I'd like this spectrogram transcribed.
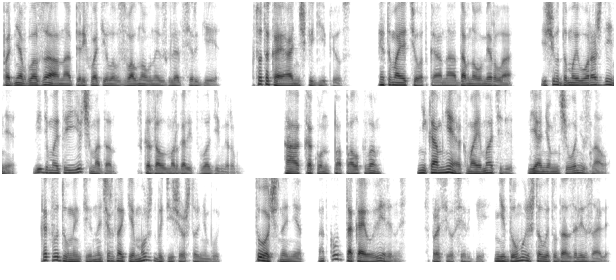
Подняв глаза, она перехватила взволнованный взгляд Сергея. «Кто такая Анечка Гиппиус?» «Это моя тетка, она давно умерла. Еще до моего рождения. Видимо, это ее чемодан», — сказала Маргарита Владимировна. «А как он попал к вам?» «Не ко мне, а к моей матери. Я о нем ничего не знал». Как вы думаете, на чердаке может быть еще что-нибудь? Точно нет. Откуда такая уверенность? Спросил Сергей. Не думаю, что вы туда залезали.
